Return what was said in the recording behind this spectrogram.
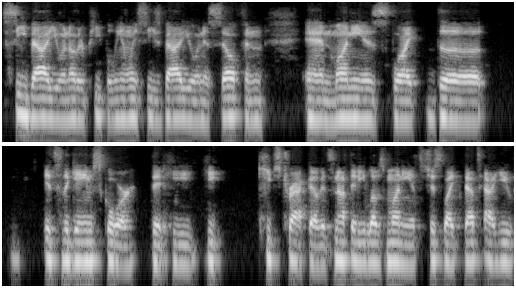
see value in other people. He only sees value in himself, and and money is like the it's the game score that he he keeps track of. It's not that he loves money. It's just like that's how you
